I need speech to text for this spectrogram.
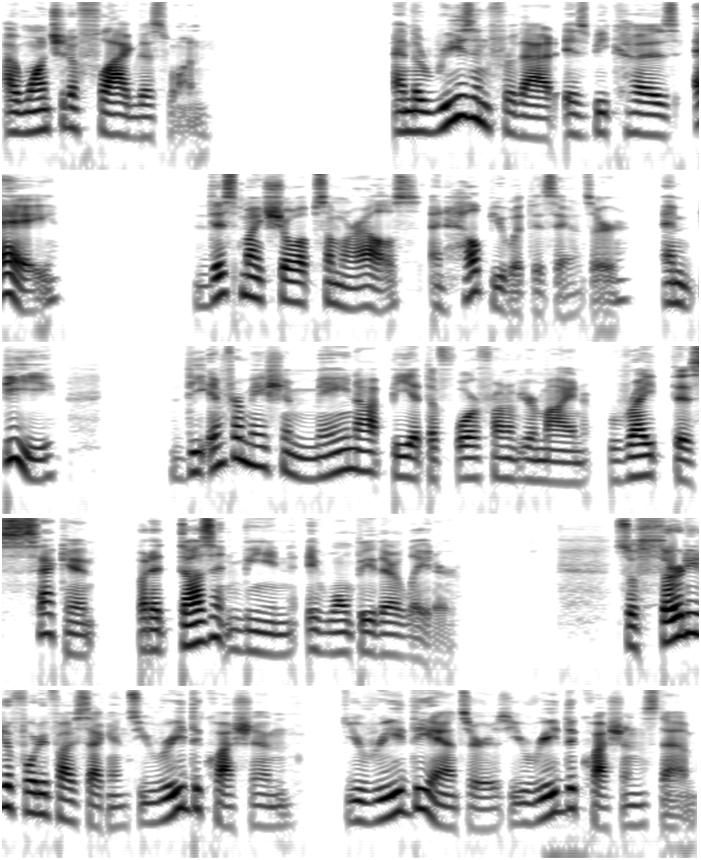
I want you to flag this one. And the reason for that is because A, this might show up somewhere else and help you with this answer. And B, the information may not be at the forefront of your mind right this second, but it doesn't mean it won't be there later. So 30 to 45 seconds, you read the question, you read the answers, you read the question stem.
